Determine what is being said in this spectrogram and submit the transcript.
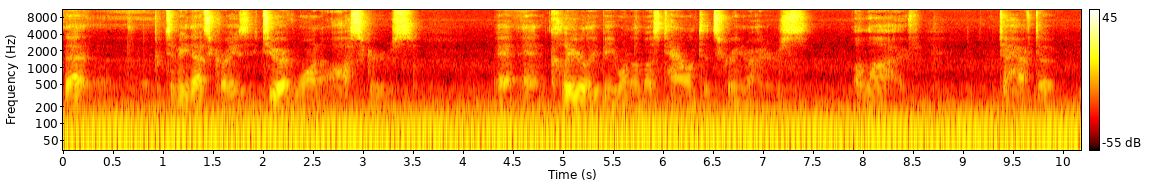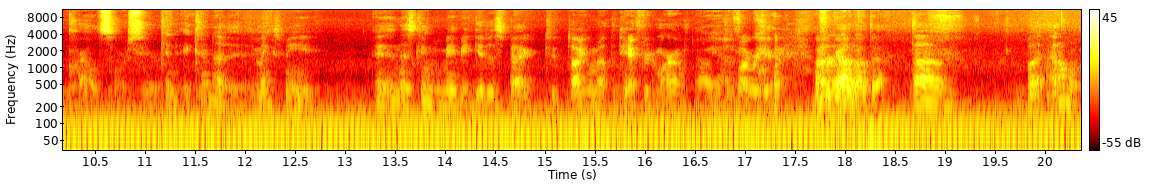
that to me, that's crazy. To have won Oscars and and clearly be one of the most talented screenwriters alive, to have to crowdsource your And it kind of it makes me, and this can maybe get us back to talking about the day after tomorrow. Oh yeah, which is why we're here. I But, forgot uh, about that. Um, but I don't.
